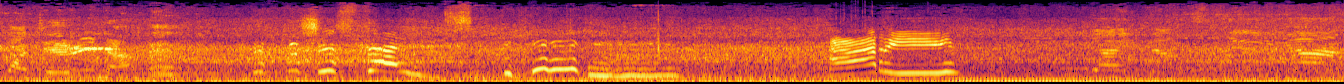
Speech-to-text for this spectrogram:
Katerina. She stays. Harry. Guys, I'm still young.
